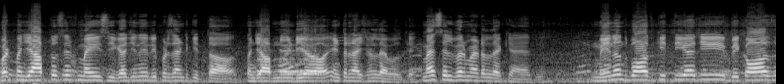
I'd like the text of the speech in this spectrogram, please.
ਬਟ ਪੰਜਾਬ ਤੋਂ ਸਿਰਫ ਮੈਂ ਹੀ ਸੀਗਾ ਜਿਹਨੇ ਰਿਪਰੈਜ਼ੈਂਟ ਕੀਤਾ ਪੰਜਾਬ ਨੂੰ ਇੰਡੀਆ ਇੰਟਰਨੈਸ਼ਨਲ ਲੈਵਲ ਤੇ। ਮੈਂ ਸਿਲਵਰ ਮੈਡਲ ਲੈ ਕੇ ਆਇਆ ਜੀ। ਮਿਹਨਤ ਬਹੁਤ ਕੀਤੀ ਹੈ ਜੀ ਬਿਕੋਜ਼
